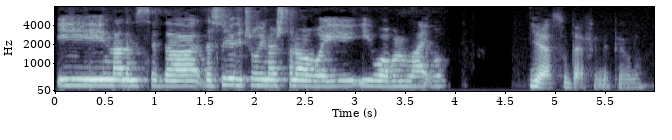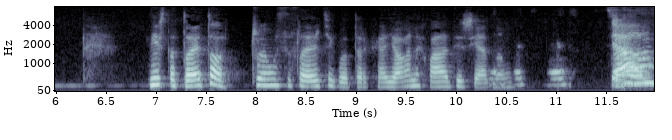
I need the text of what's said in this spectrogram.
i nadam se da, da su ljudi čuli nešto novo i, i u ovom live-u. Jesu, definitivno. Ništa, to je to. Čujemo se sledećeg utorka. Jovane, hvala ti još jednom. Ćao!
